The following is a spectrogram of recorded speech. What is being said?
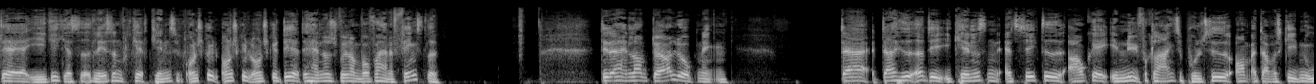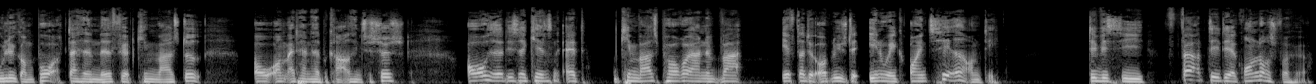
Det er jeg ikke. Jeg sidder og læser en forkert kendelse. Undskyld, undskyld, undskyld. Det her, det handler selvfølgelig om, hvorfor han er fængslet. Det, der handler om dørlukningen, der, der hedder det i kendelsen, at sigtet afgav en ny forklaring til politiet om, at der var sket en ulykke ombord, der havde medført Kim Wals død, og om, at han havde begravet hende til søs. Og hedder det så i kendelsen, at Kim Wals pårørende var efter det oplyste endnu ikke orienteret om det. Det vil sige, før det der grundlovsforhør,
